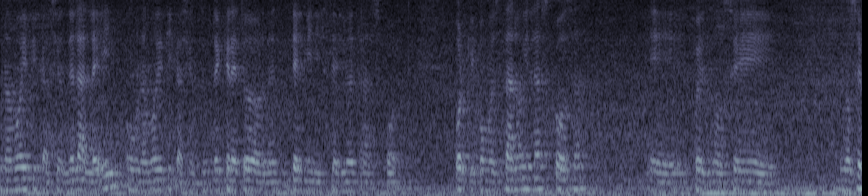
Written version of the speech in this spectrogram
Una modificación de la ley o una modificación de un decreto de orden del Ministerio de Transporte. Porque como están hoy las cosas, eh, pues no se, no se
